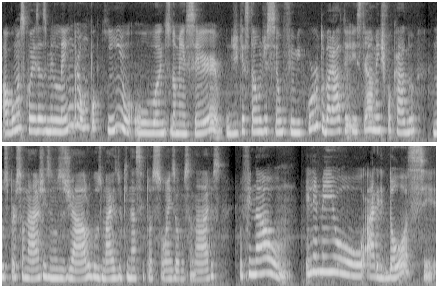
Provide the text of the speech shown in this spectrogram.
Algumas coisas me lembram um pouquinho o Antes do Amanhecer, de questão de ser um filme curto, barato e extremamente focado nos personagens e nos diálogos, mais do que nas situações ou nos cenários. O final, ele é meio agridoce,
